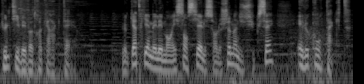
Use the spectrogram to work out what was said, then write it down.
cultivez votre caractère. Le quatrième élément essentiel sur le chemin du succès est le contact.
